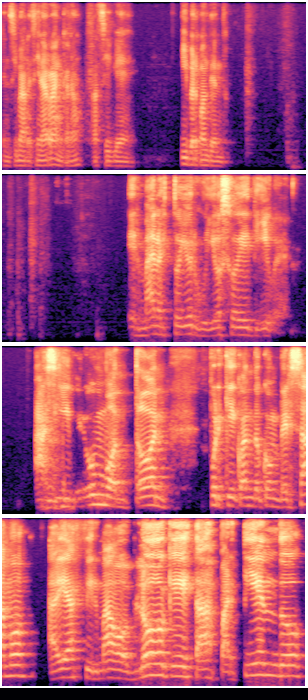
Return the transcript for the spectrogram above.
encima recién arranca, ¿no? Así que hiper contento. Hermano, estoy orgulloso de ti, güey. Así, pero un montón. Porque cuando conversamos, habías firmado bloques, estabas partiendo,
